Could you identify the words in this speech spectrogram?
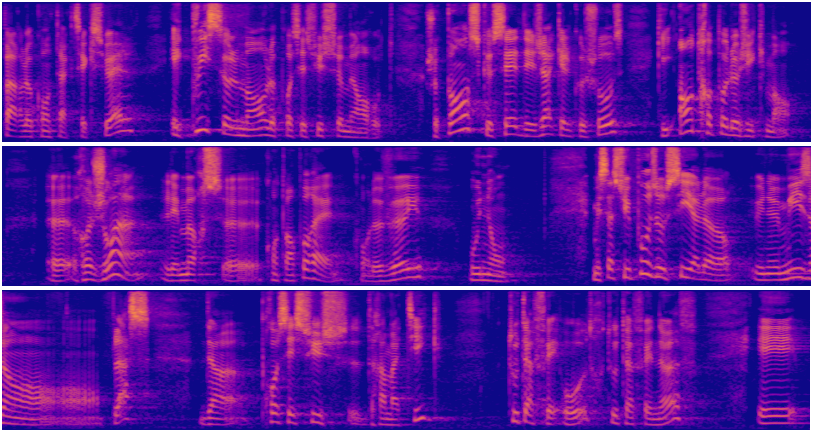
par le contact sexuel, et puis seulement le processus se met en route. Je pense que c'est déjà quelque chose qui, anthropologiquement, euh, rejoint les mœurs euh, contemporaines, qu'on le veuille ou non. Mais ça suppose aussi alors une mise en, place d'un processus dramatique tout à fait autre, tout à fait neuf. Et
